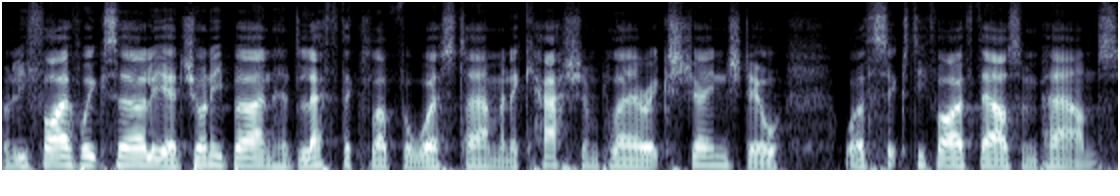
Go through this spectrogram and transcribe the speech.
Only five weeks earlier, Johnny Byrne had left the club for West Ham in a cash and player exchange deal worth £65,000,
